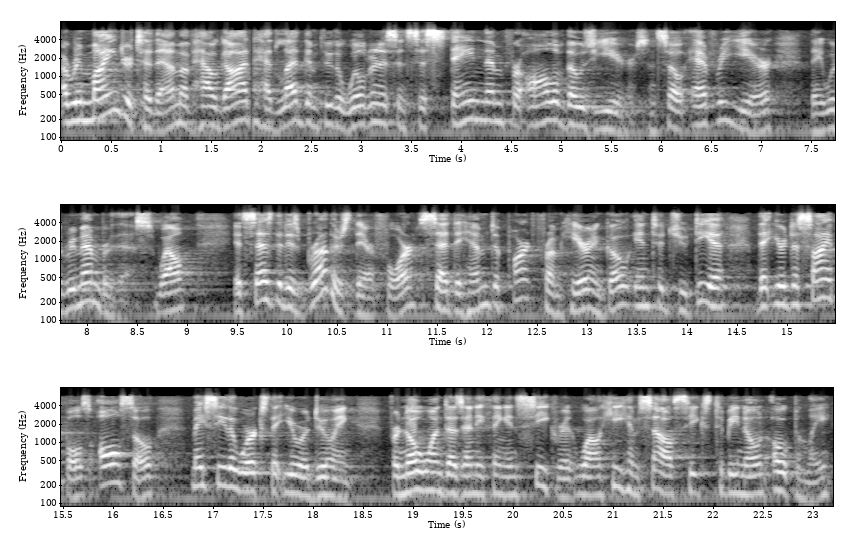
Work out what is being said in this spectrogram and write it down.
a reminder to them of how God had led them through the wilderness and sustained them for all of those years. And so every year, they would remember this. Well, it says that his brothers, therefore, said to him, Depart from here and go into Judea, that your disciples also may see the works that you are doing. For no one does anything in secret, while he himself seeks to be known openly.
